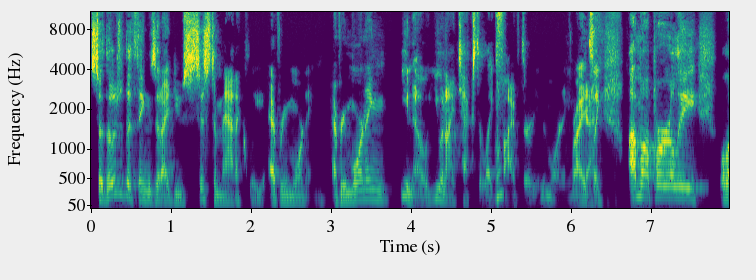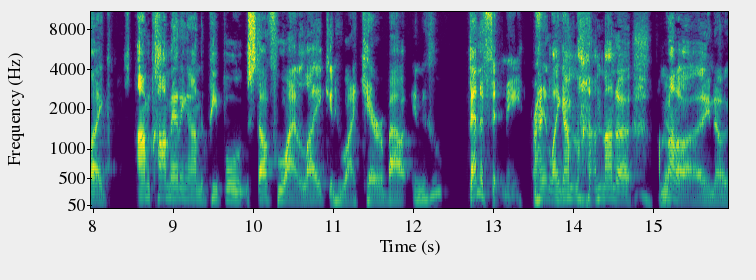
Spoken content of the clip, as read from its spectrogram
So those are the things that I do systematically every morning. Every morning, you know, you and I text at like mm-hmm. 5:30 in the morning, right? Yeah. It's like I'm up early, like I'm commenting on the people stuff who I like and who I care about and who benefit me right like i'm i'm not a i'm yeah. not a you know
